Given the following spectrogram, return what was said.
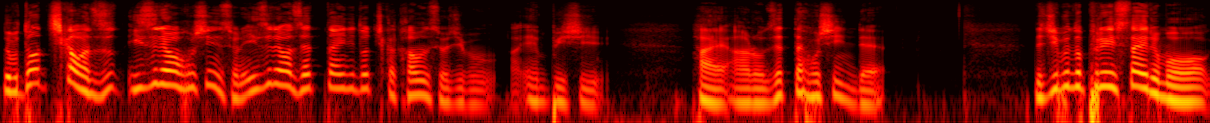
でもどっちかはずいずれは欲しいんですよね。いずれは絶対にどっちか買うんですよ自分。NPC はいあの絶対欲しいんで。で自分のプレイスタイルも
